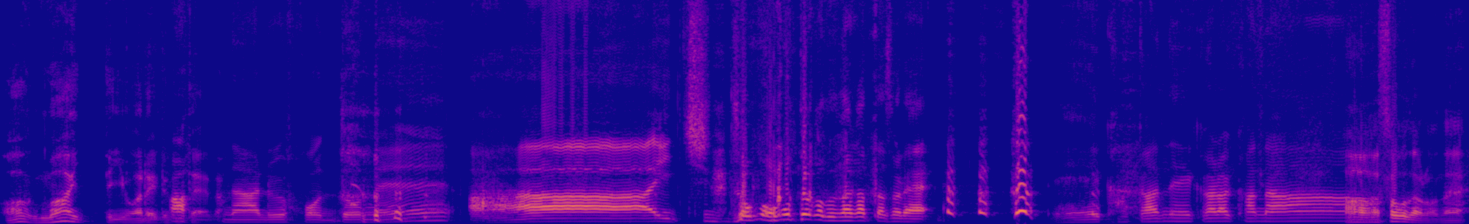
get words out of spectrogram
あうまいって言われるみたいな。なるほどね。ああ一度も思ったことなかったそれ。えー、描かねえからかな。ああそうだろうね。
